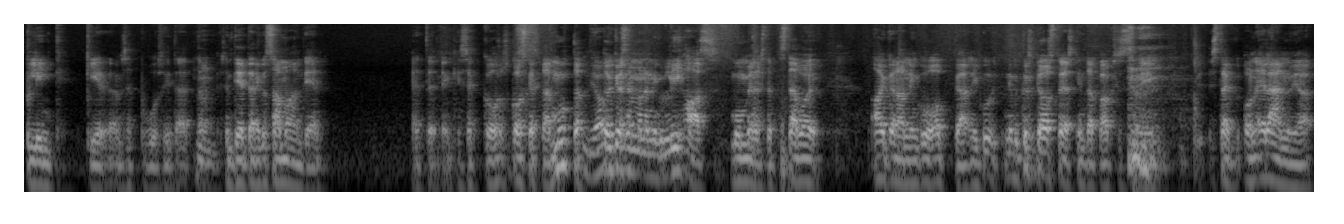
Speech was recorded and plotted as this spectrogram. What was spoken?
Blink-kirjan, se puhuu siitä, että Mm. sen tietää niin kuin saman tien, että jotenkin se kos- koskettaa. Mutta Joo. toki on semmoinen niin lihas mun mielestä, että sitä voi aikanaan niin kuin oppia, niin kuin, niin kuin Dostojevskin tapauksessa, niin sitä on elänyt ja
